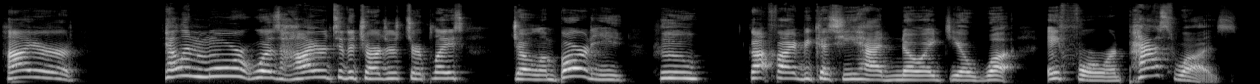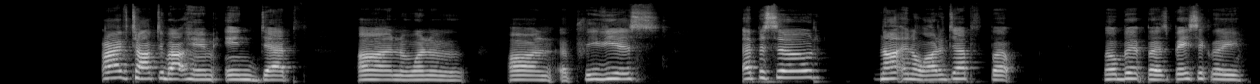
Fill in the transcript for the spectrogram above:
hired. Kellen Moore was hired to the Chargers to replace Joe Lombardi, who got fired because he had no idea what a forward pass was. I've talked about him in depth on one of on a previous episode. Not in a lot of depth, but a little bit. But it's basically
